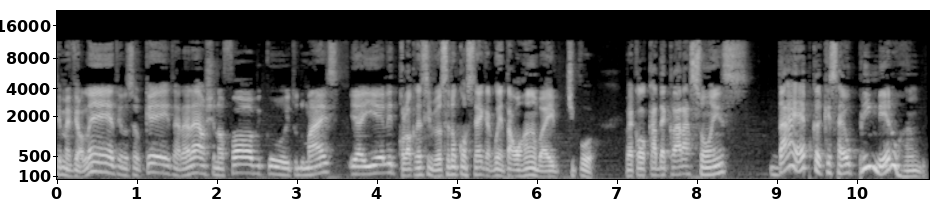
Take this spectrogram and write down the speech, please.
filme é violento e não sei o que, tarará, um xenofóbico e tudo mais. E aí ele coloca nesse vídeo: você não consegue aguentar o Rambo. Aí, tipo, vai colocar declarações da época que saiu o primeiro Rambo.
